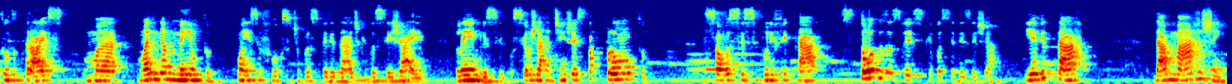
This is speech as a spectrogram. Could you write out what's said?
tudo traz uma, um alinhamento com esse fluxo de prosperidade que você já é. Lembre-se, o seu jardim já está pronto. É só você se purificar todas as vezes que você desejar e evitar dar margem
